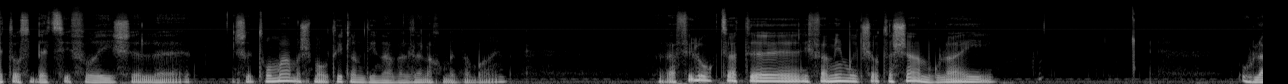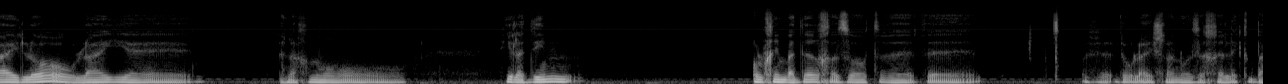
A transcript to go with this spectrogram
אתוס בית ספרי של, של תרומה משמעותית למדינה, ועל זה אנחנו מדברים. ואפילו קצת אה, לפעמים רגשות אשם, אולי, אולי לא, אולי אה, אנחנו ילדים הולכים בדרך הזאת, ו, ו, ו, ואולי יש לנו איזה חלק ב,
